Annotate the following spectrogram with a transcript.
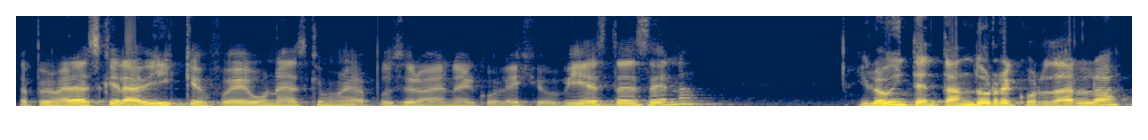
la primera vez que la vi, que fue una vez que me la pusieron en el colegio, vi esta escena y luego intentando recordarla,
